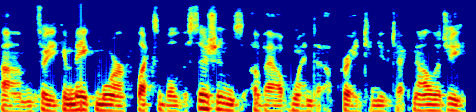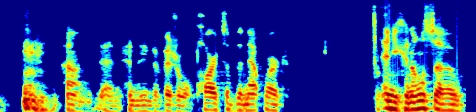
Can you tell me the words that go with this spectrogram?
Um, so you can make more flexible decisions about when to upgrade to new technology um, and, and individual parts of the network. And you can also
